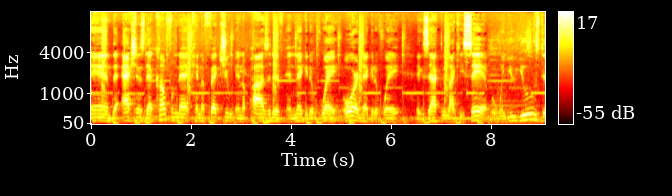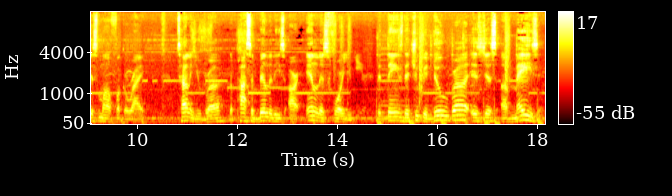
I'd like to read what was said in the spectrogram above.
and the actions that come from that can affect you in a positive and negative way or a negative way, exactly like he said. But when you use this motherfucker right, I'm telling you, bruh, the possibilities are endless for you. The things that you can do, bruh, is just amazing.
